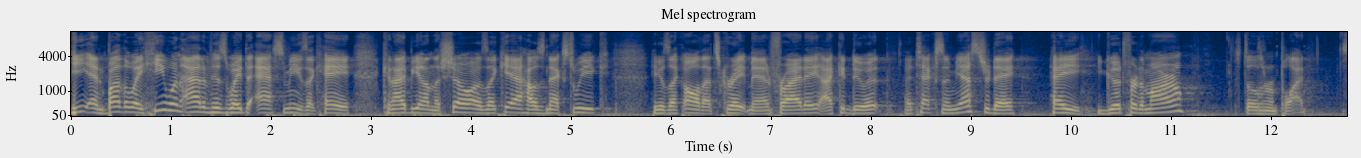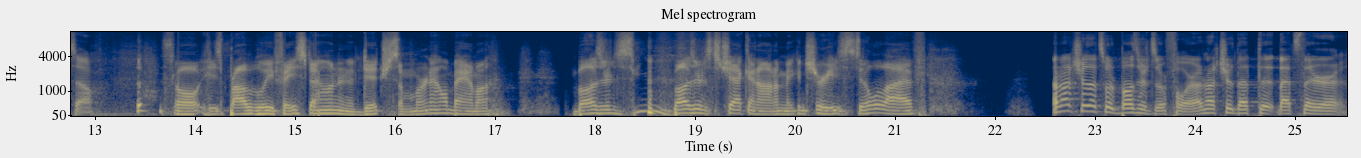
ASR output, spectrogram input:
He and by the way, he went out of his way to ask me. He's like, "Hey, can I be on the show?" I was like, "Yeah, how's next week?" He was like, "Oh, that's great, man. Friday, I could do it." I texted him yesterday, "Hey, you good for tomorrow?" Still hasn't replied. So, So he's probably face down in a ditch somewhere in Alabama. Buzzards, buzzards checking on him, making sure he's still alive. I'm not sure that's what buzzards are for. I'm not sure that the, that's their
